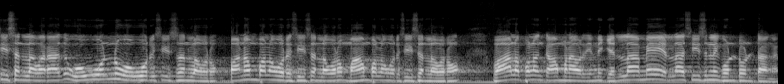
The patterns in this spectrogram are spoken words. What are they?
சீசனில் வராது. ஒவ்வொன்றும் ஒவ்வொரு சீசனில் வரும். பனம்பழம் ஒரு சீசனில் வரும். மாம்பழம் ஒரு சீசனில் வரும். வாழைப்பழம் காமனாக வருது. இன்றைக்கி எல்லாமே எல்லா சீசன்லையும் கொண்டு வந்துட்டாங்க.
